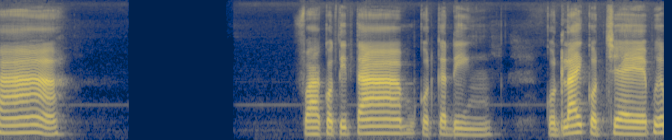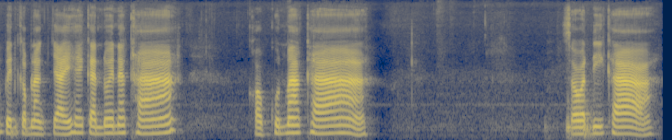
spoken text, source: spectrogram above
ค่ะ ฝากกดติดตาม กดกระดิ่ง กดไลค์ กดแชร์ เพื่อเป็นกำลังใจให้กันด้วยนะคะ ขอบคุณมากค่ะ สวัสดีค่ะ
